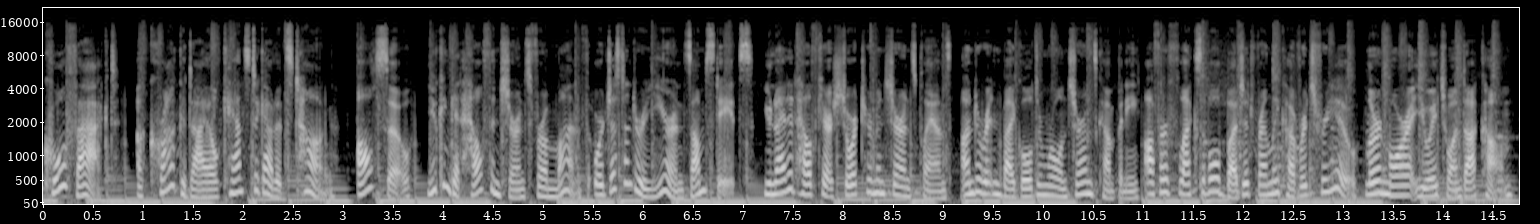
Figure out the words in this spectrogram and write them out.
Cool fact a crocodile can't stick out its tongue. Also, you can get health insurance for a month or just under a year in some states. United Healthcare short term insurance plans, underwritten by Golden Rule Insurance Company, offer flexible, budget friendly coverage for you. Learn more at uh1.com.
